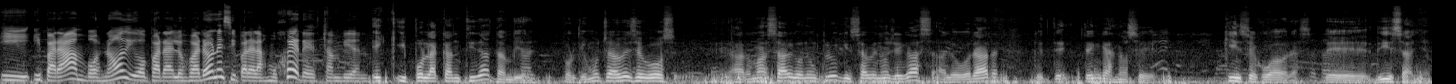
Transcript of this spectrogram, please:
y, para ambos, ¿no? Digo, para los varones y para las mujeres también. Y, por la cantidad también, porque muchas veces vos eh, armás algo en un club y quién sabe no llegás a lograr que tengas, no sé, 15 jugadoras de 10 años.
